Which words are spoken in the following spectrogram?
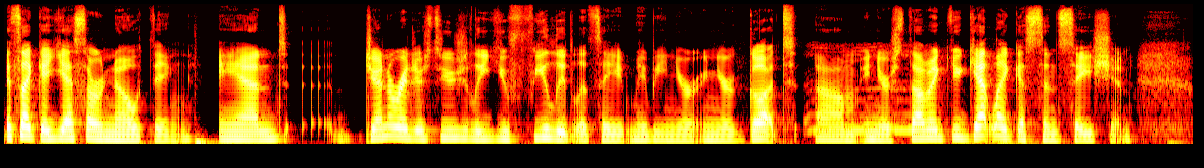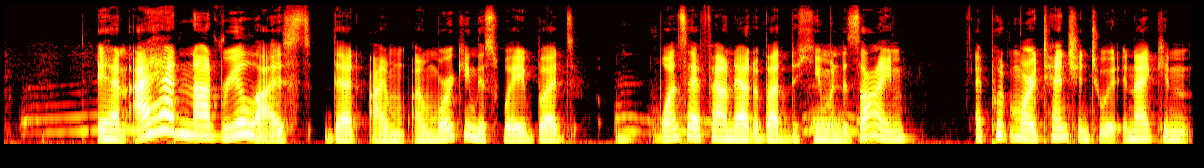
it's like a yes or no thing, and generators usually you feel it. Let's say maybe in your in your gut, um, in your stomach, you get like a sensation. And I had not realized that I'm I'm working this way, but once I found out about the human design, I put more attention to it, and I can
